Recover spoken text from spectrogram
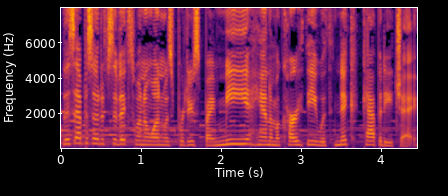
This episode of Civics 101 was produced by me, Hannah McCarthy, with Nick Capodice.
